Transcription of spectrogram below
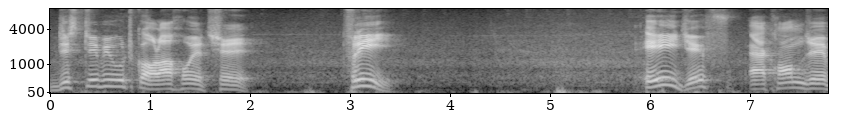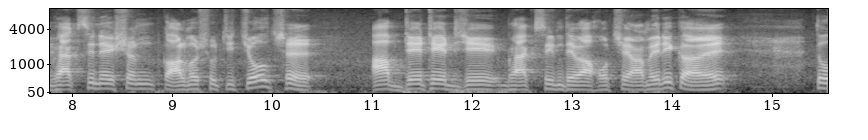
ডিস্ট্রিবিউট করা হয়েছে। ফ্রি এই যে এখন যে ভ্যাকসিনেশন কর্মসূচি চলছে আপডেটেড যে ভ্যাকসিন দেওয়া হচ্ছে আমেরিকায়, তো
